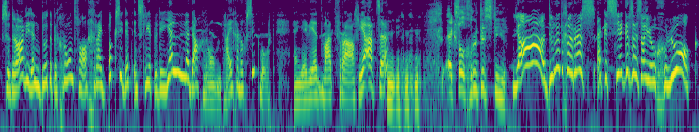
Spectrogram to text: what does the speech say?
sodra die ding dood op die grond val, gryp Bixie dit en sleep dit die hele dag rond. Hy gaan nog siek word. En jy weet wat vra veeartse? Ek sal groete stuur. ja, doen dit gerus. Ek is seker sy sal jou glo ook.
